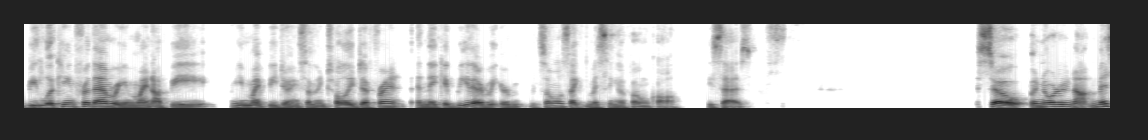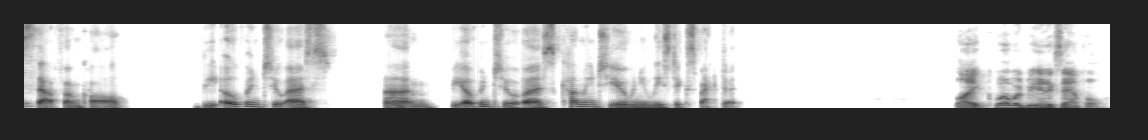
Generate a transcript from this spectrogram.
be looking for them, or you might not be, you might be doing something totally different and they could be there, but you're, it's almost like missing a phone call, he says. So, in order to not miss that phone call, be open to us, um, be open to us coming to you when you least expect it. Like, what would be an example?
